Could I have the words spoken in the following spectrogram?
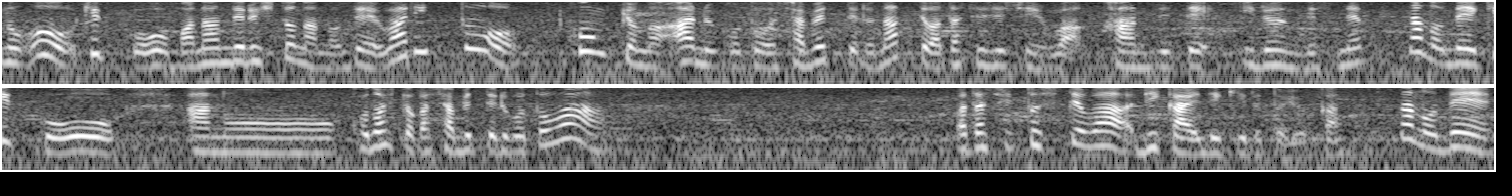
のを結構学んでる人なので割と根拠のあることを喋ってるなって私自身は感じているんですね。なので結構、あのー、この人が喋ってることは私としては理解できるというか。なので、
